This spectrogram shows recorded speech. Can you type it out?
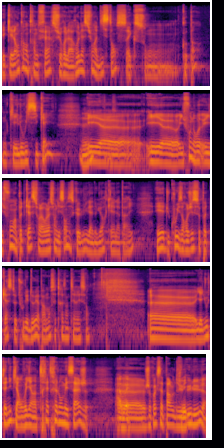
et qu'elle est encore en train de faire sur la relation à distance avec son copain, donc, qui est Louis C.K. Et, et euh, ils, font une ils font un podcast sur la relation à distance parce que lui il est à New York et elle à Paris. Et du coup ils enregistrent ce podcast tous les deux et apparemment c'est très intéressant. Il y a Yutani qui a envoyé un très très long message. Ah ouais. Euh, je crois que ça parle du Je vais- Ulule.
